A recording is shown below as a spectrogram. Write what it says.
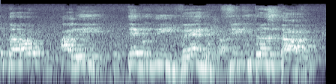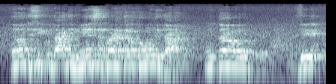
Então, ali, tempo de inverno, fica intransitável. É uma dificuldade imensa para aquela comunidade. Então, ver,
